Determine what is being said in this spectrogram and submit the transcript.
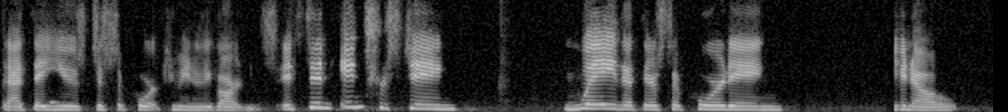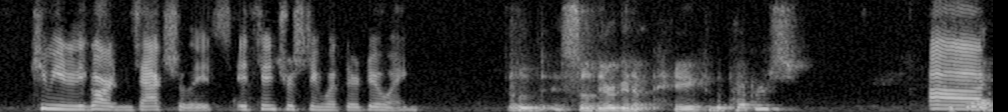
that they use to support community gardens. It's an interesting way that they're supporting, you know, community gardens. Actually, it's it's interesting what they're doing. So, so they're gonna pay for the peppers? Uh,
